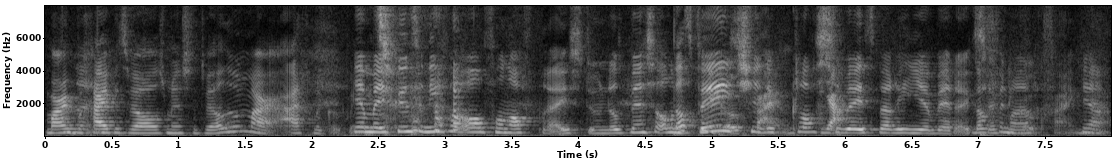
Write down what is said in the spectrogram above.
Maar ik Nee. begrijp het wel als mensen het wel doen, maar eigenlijk ook weer Ja, maar je niet. kunt in ieder geval al vanaf prijs doen. Dat mensen al een Dat beetje de klasse Ja. weten waarin je werkt. Dat zeg vind maar. ik ook fijn, Ja. ja.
